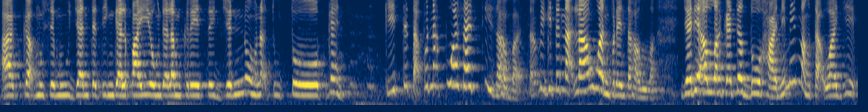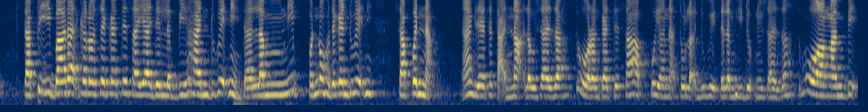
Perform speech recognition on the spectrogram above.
Agak musim hujan tertinggal payung dalam kereta, jenuh nak tutup kan? Kita tak pernah puas hati sahabat. Tapi kita nak lawan perintah Allah. Jadi Allah kata duha ni memang tak wajib. Tapi ibarat kalau saya kata saya ada lebihan duit ni. Dalam ni penuh dengan duit ni. Siapa nak? Ha, kita kata tak nak lah Ustazah. Tu orang kata siapa yang nak tolak duit dalam hidup ni Ustazah. Semua orang ambil.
